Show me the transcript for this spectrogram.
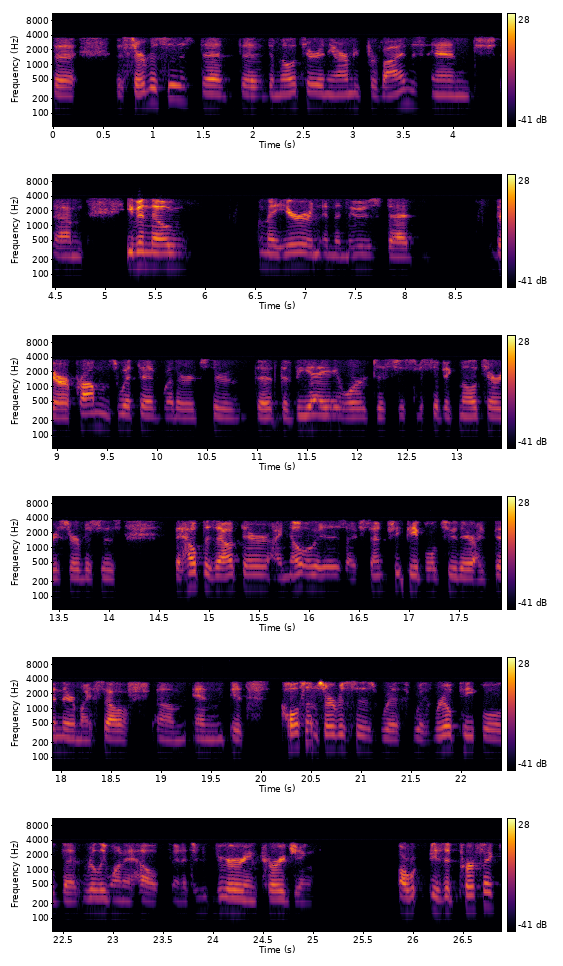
the the services that the, the military and the army provides, and um, even though you may hear in, in the news that there are problems with it, whether it's through the, the VA or just specific military services. The help is out there. I know it is. I've sent people to there. I've been there myself, um, and it's wholesome services with with real people that really want to help, and it's very encouraging. Or is it perfect?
